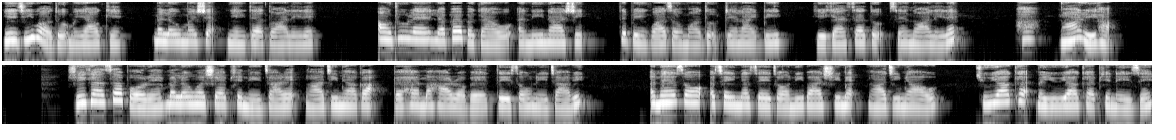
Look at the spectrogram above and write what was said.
မြေကြီးပေါ်သို့မရောက်ခင်မလုံးမရှက်ငြိမ်သက်သွားလေတယ်။အောင်ထုလည်းလက်ဖက်ပကံကိုအနီးနားရှိ တစ်ပင်ကွာစုံပေါ်သို့တင်လိုက်ပြီးရေကန်ဆက်သို့ဆင်းသွားလေတယ်။ဟာငားတွေဟာရေကန်ဆက်ပေါ်တွင်မလုံးမရှက်ဖြစ်နေကြတဲ့ငားကြီးများကဘဟက်မဟာတော့ပဲတေဆုံးနေကြပြီ။အနည်းဆုံးအချိန်20ကျော်နီးပါးရှိမဲ့ငားကြီးများကိုယူရခက်မယူရခက်ဖြစ်နေစဉ်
